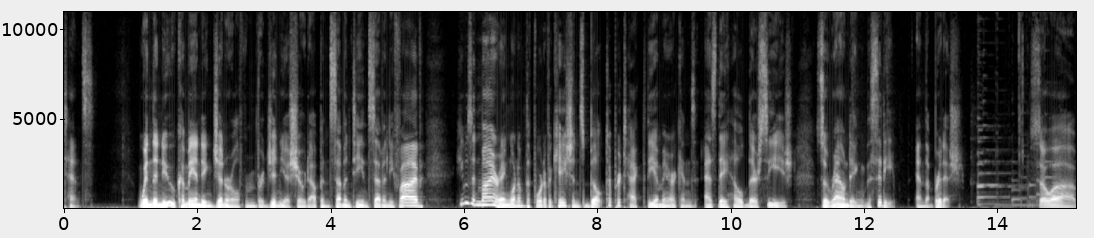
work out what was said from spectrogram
tense. When the new commanding general from Virginia showed up in 1775, he was admiring one of the fortifications built to protect the Americans as they held their siege surrounding the city and the British. So, uh,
